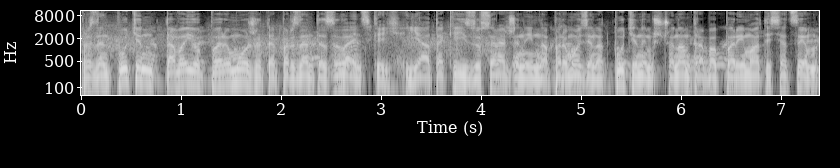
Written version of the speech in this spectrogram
Президент Путін, та ви його переможете, президенте Зеленський. Я такий зосереджений на перемозі над Путіним, що нам треба перейматися цим.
